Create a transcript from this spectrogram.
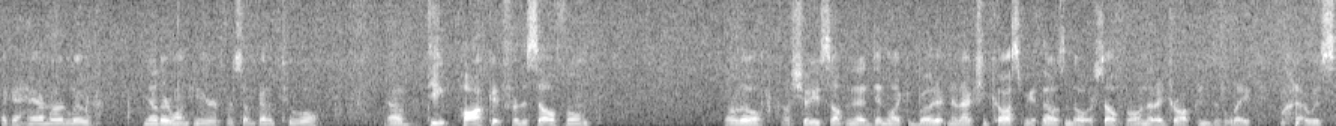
like a hammer loop, another one here for some kind of tool, a deep pocket for the cell phone. Although I'll show you something that I didn't like about it, and it actually cost me a thousand dollar cell phone that I dropped into the lake when I was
